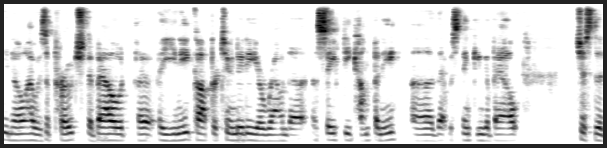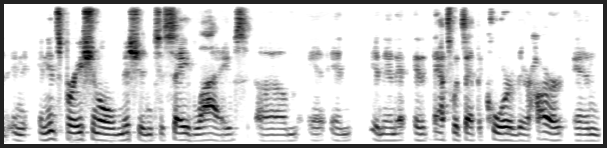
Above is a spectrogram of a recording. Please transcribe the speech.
you know, I was approached about a, a unique opportunity around a, a safety company uh, that was thinking about just an, an, inspirational mission to save lives, um, and and and, then it, and that's what's at the core of their heart. And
